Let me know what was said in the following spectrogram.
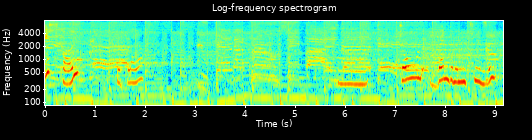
Isco, good player. Mm, Joel Venderman teammate.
